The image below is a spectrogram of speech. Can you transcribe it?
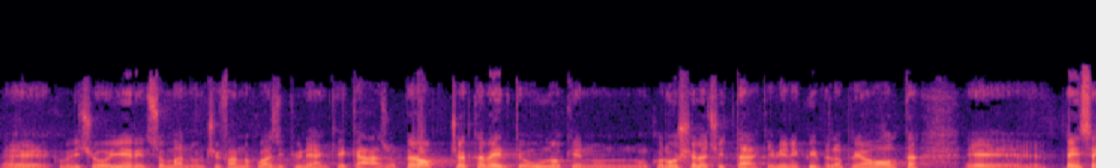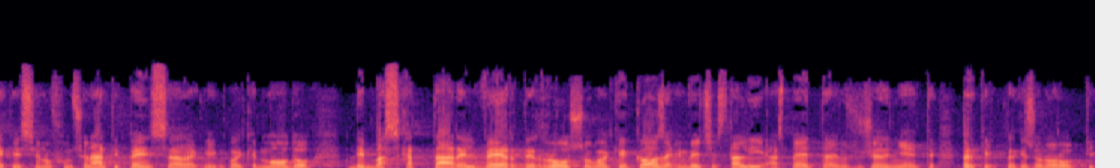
eh, come dicevo ieri, insomma, non ci fanno quasi più neanche caso, però certamente uno che non, non conosce la città, che viene qui per la prima volta, eh, pensa che siano funzionanti, pensa che in qualche modo debba scattare il verde, il rosso, qualche cosa, invece sta lì, aspetta e non succede niente. Perché? Perché sono rotti.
